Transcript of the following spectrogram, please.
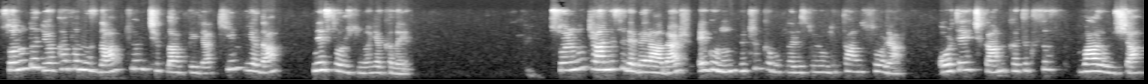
Sonunda diyor kafanızda tüm çıplaklığıyla kim ya da ne sorusunu yakalayın. Sorunun kendisi de beraber egonun bütün kabukları soyulduktan sonra ortaya çıkan katıksız varoluşa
